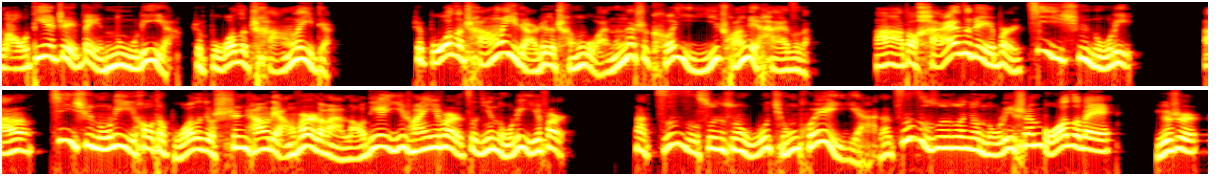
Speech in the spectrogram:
老爹这辈努力呀，这脖子长了一点这脖子长了一点这个成果呢，那是可以遗传给孩子的。啊，到孩子这一辈儿继续努力，啊，继续努力以后，他脖子就伸长两份了嘛。老爹遗传一份，自己努力一份，那子子孙孙无穷匮呀。他子子孙孙就努力伸脖子呗。于是，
